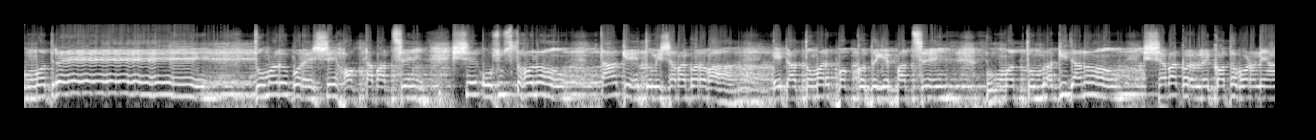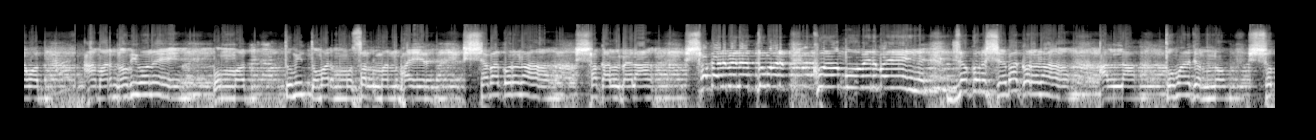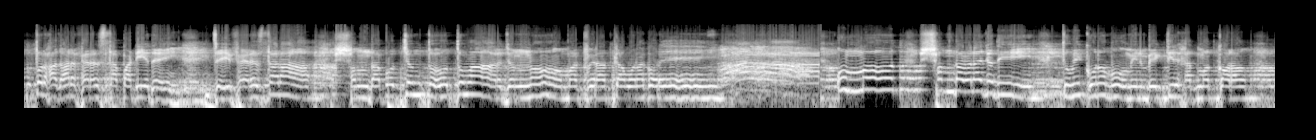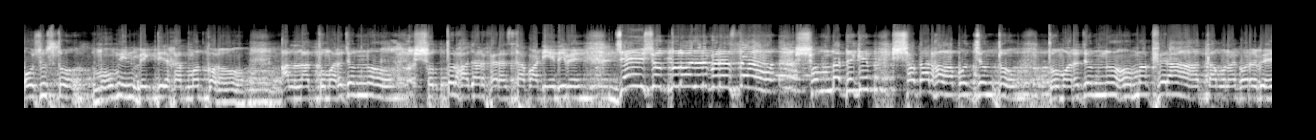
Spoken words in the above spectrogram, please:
উম্মত রে, তোমার উপরে সে হকটা পাচ্ছে, সে অসুস্থ হলো, তাকে তুমি সেবা করবা, এটা তোমার পক্ষ থেকে পাচ্ছে। উম্মত, তোমরা কি জানো, সেবা করলে কত বড় নেয়ামত? আমার নবী বলে, উম্মত, তুমি তোমার মুসলমান ভাইয়ের সেবা করো না, সকালবেলা সকালবেলা যখন সেবা করো না আল্লাহ তোমার জন্য সত্তর হাজার ফেরেস্তা পাঠিয়ে দেয়। যেই ফেরেস্তারা সন্ধ্যা পর্যন্ত তোমার জন্য মাগফিরাত কামনা করে। উম্মত সন্ধ্যাবেলায় যদি তুমি কোনো মুমিন ব্যক্তির খাদমত করো অসুস্থ মুমিন ব্যক্তির খাদমত করো আল্লাহ তোমার জন্য সত্তর হাজার ফেরেস্তা পাঠিয়ে দিবে। সত্তর হাজার ফেরেস্তা সন্ধ্যা থেকে সকাল হওয়া পর্যন্ত তোমার জন্য মাগফিরাত কামনা করবে।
